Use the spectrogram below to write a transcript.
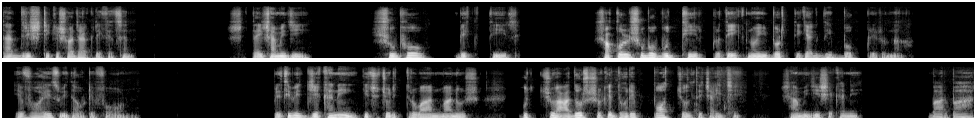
তার দৃষ্টিকে সজাগ রেখেছেন। তাই স্বামীজি শুভ ব্যক্তির, সকল শুভ বুদ্ধির প্রতীক নৈবর্তিক এক দিব্য প্রেরণা a voice without a form পৃথিবীর যেখানেই কিছু চরিত্রবান মানুষ উচ্চ আদর্শকে ধরে পথ চলতে চাইছে, স্বামীজি সেখানে বারবার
